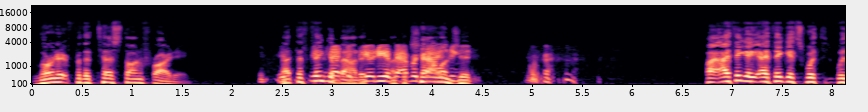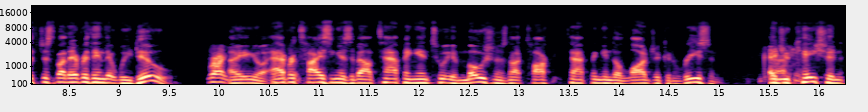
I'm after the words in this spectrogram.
Learn it for the test on Friday. Not to think about it, not to challenge it. I, I think I think it's with with just about everything that we do. Right. I, you know, advertising is about tapping into emotions, not talk, tapping into logic and reason. Education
